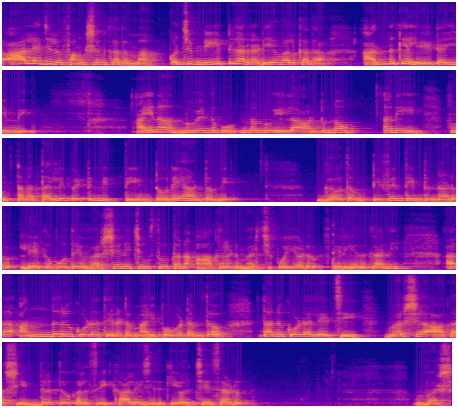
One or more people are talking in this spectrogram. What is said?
కాలేజీలో ఫంక్షన్ కదమ్మా కొంచెం నీట్గా రెడీ అవ్వాలి కదా అందుకే లేట్ అయ్యింది. అయినా నువ్వెందుకు నన్ను ఇలా అంటున్నావు అని తన తల్లి పెట్టింది తింటూనే అంటుంది. గౌతమ్ టిఫిన్ తింటున్నాడో లేకపోతే వర్షని చూస్తూ తన ఆకలిని మర్చిపోయాడో తెలియదు కానీ అలా అందరూ కూడా తినటం అయిపోవటంతో తను కూడా లేచి వర్ష ఆకాష్ ఇద్దరితో కలిసి కాలేజీకి వచ్చేశాడు. వర్ష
